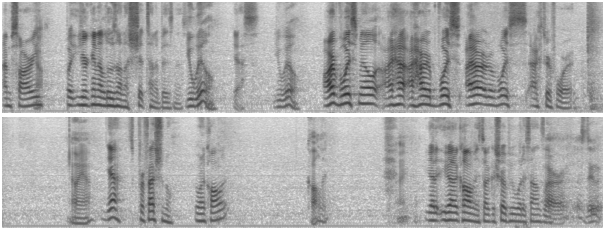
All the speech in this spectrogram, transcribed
I'm sorry, No. but you're gonna lose on a shit ton of business. You will. yes. You will. Our voicemail, I ha- I hired a voice, I hired a voice actor for it. Oh yeah. Yeah, it's professional. You want to call it? Call it. All right. You got to you got to call me so I can show people what it sounds like. All right. Let's do it.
